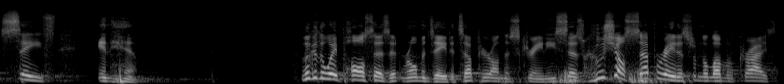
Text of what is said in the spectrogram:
safe in Him. Look at the way Paul says it in Romans 8. It's up here on the screen. He says, Who shall separate us from the love of Christ?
